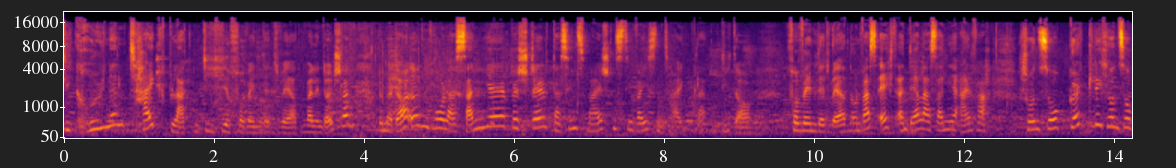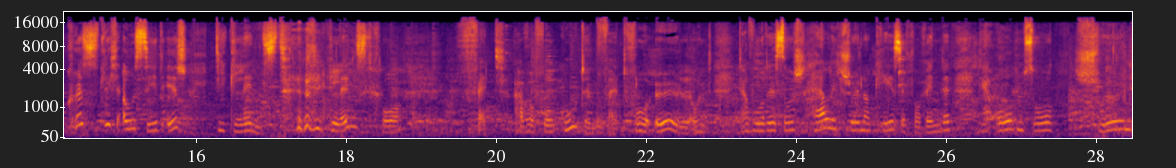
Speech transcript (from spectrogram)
die grünen Teigplatten, die hier verwendet werden. Weil in Deutschland, wenn man da irgendwo Lasagne bestellt, da sind es meistens die weißen Teigplatten, die da verwendet werden. Und was echt an der Lasagne einfach schon so göttlich und so köstlich aussieht, ist, die glänzt. die glänzt vor Fett, aber vor gutem Fett, vor Öl. Und da wurde so herrlich schöner Käse verwendet, der oben so schön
